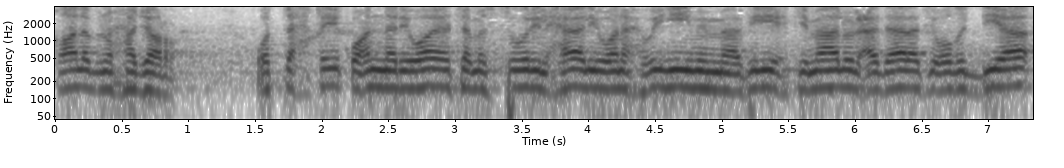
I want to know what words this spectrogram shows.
قال ابن حجر والتحقيق أن رواية مستور الحال ونحوه مما فيه احتمال العدالة وضدها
